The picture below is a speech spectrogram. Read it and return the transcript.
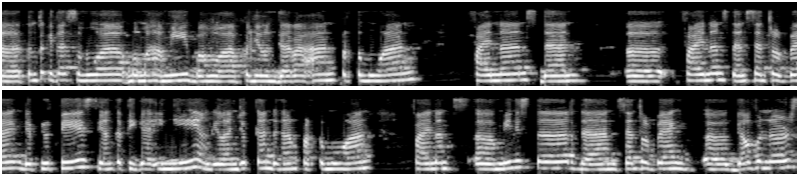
Uh, tentu kita semua memahami bahwa penyelenggaraan pertemuan finance dan uh, finance dan central bank deputies yang ketiga ini yang dilanjutkan dengan pertemuan finance uh, minister dan central bank uh, governors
